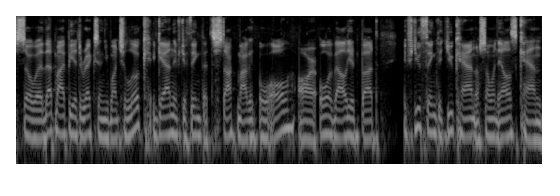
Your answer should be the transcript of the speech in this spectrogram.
So uh, that might be a direction you want to look. Again, if you think that the stock market overall are overvalued, but if you think that you can or someone else can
